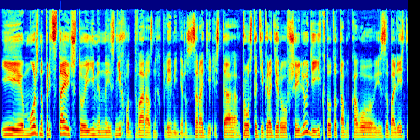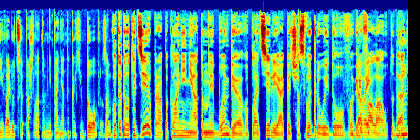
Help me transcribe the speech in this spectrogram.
И можно представить, что именно из них вот два разных племени зародились, да, просто деградировавшие люди и кто-то там, у кого из-за болезни эволюция пошла там непонятно каким-то образом. Вот эта вот идея про поклонение атомной бомбе воплотили, я опять сейчас в игры уйду, в игре Давай. Fallout, да? Угу.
